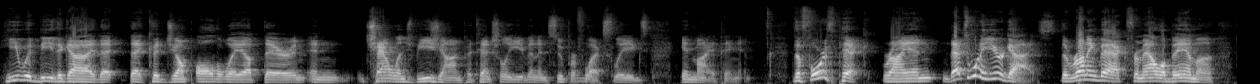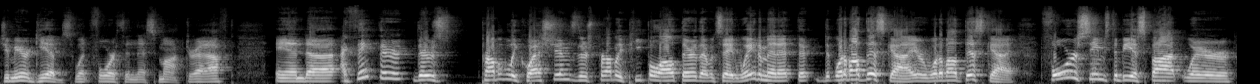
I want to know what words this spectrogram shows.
he would be the guy that that could jump all the way up there and, and challenge Bijan potentially even in superflex leagues in my opinion. The fourth pick Ryan that's one of your guys. The running back from Alabama Jahmyr Gibbs went fourth in this mock draft. And uh, I think there there's probably questions. There's probably people out there that would say, wait a minute, th- th- what about this guy or what about this guy? Four seems to be a spot where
